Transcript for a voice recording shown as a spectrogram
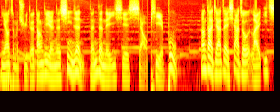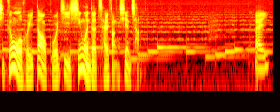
你要怎么取得当地人的信任等等的一些小撇步，让大家在下周来一起跟我回到国际新闻的采访现场。拜。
